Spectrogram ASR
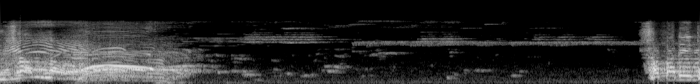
ইনশাআল্লাহ। সম্মানিত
